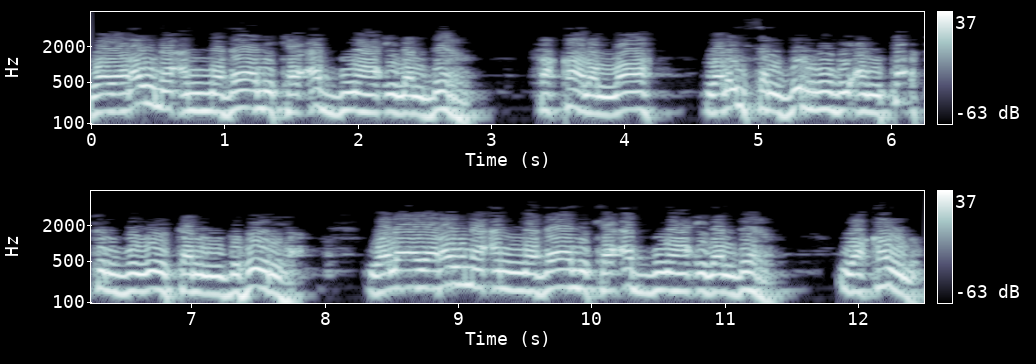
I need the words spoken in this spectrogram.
ويرون أن ذلك أدنى إلى البر. فقال الله وليس البر بأن تأتوا البيوت من ظهورها ولا يرون أن ذلك أدنى إلى البر. وقوله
